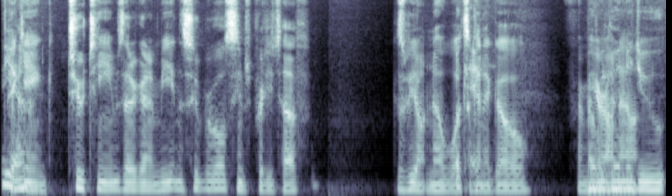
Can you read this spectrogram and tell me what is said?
yeah. Picking two teams that are going to meet in the Super Bowl seems pretty tough because we don't know what's Okay. going to go from Are we here on going to do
